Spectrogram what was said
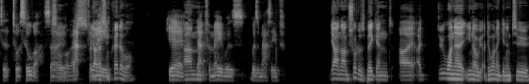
to, to a silver. So Silver, that that's, for yeah, me, that's incredible. yeah, Um, that for me was was massive. Yeah, no, I'm sure it was big, and I, I do want to, you know, I do want to get into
